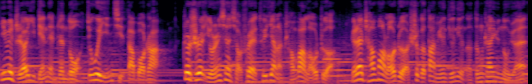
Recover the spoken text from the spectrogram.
因为只要一点点震动，就会引起大爆炸。这时，有人向小帅推荐了长发老者。原来，长发老者是个大名鼎鼎的登山运动员。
